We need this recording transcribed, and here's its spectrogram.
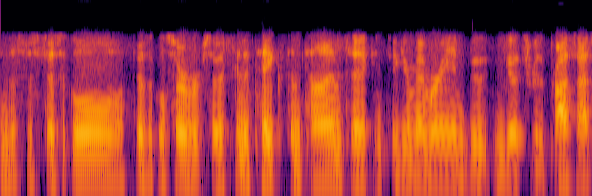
and this is physical physical server, so it's going to take some time to configure memory and boot and go through the process.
